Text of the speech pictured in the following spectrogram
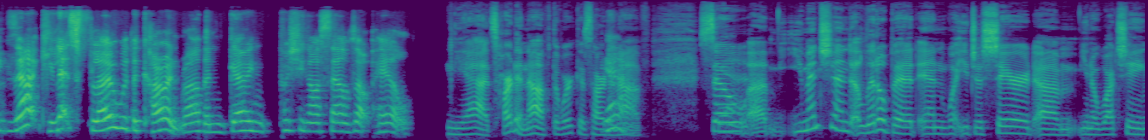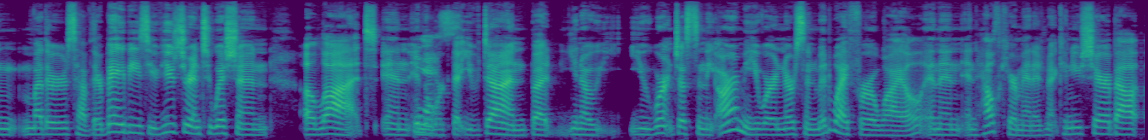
exactly let's flow with the current rather than going pushing ourselves uphill yeah it's hard enough the work is hard yeah. enough so yeah. um, you mentioned a little bit in what you just shared, um, you know, watching mothers have their babies. You've used your intuition a lot in in yes. the work that you've done but you know you weren't just in the army you were a nurse and midwife for a while and then in healthcare management can you share about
